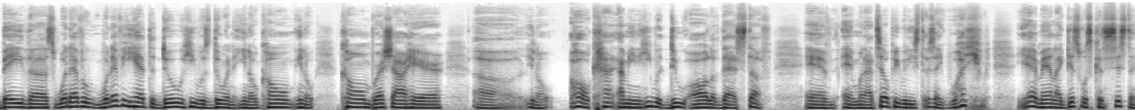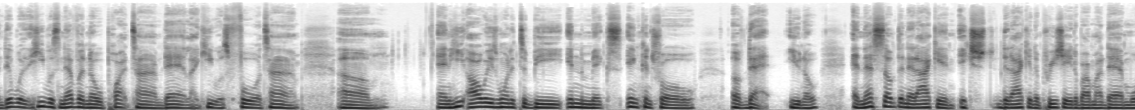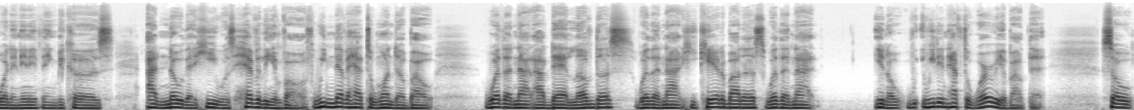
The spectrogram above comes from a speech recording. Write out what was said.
bathe us, whatever whatever he had to do, he was doing it. You know, comb, you know, comb, brush our hair, uh, you know, all kind. I mean, he would do all of that stuff. And and when I tell people these, they're like, "What? Yeah, man, like this was consistent. It was he was never no part time dad. Like he was full time." Um, and he always wanted to be in the mix, in control of that you know and that's something that i can that i can appreciate about my dad more than anything because i know that he was heavily involved we never had to wonder about whether or not our dad loved us whether or not he cared about us whether or not you know we, we didn't have to worry about that so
